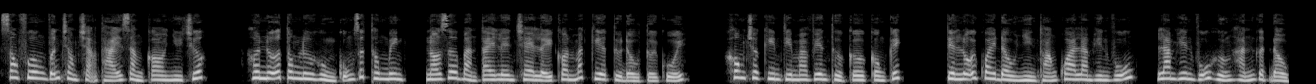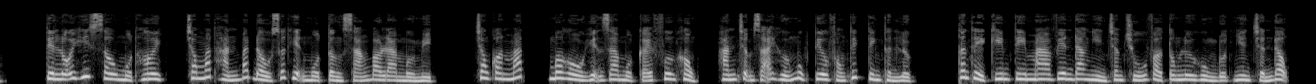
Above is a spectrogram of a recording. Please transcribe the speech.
Song phương vẫn trong trạng thái giằng co như trước. Hơn nữa Tông Lư Hùng cũng rất thông minh, nó giơ bàn tay lên che lấy con mắt kia từ đầu tới cuối, không cho Kim Ti Ma Viên thừa cơ công kích. Tiền Lỗi quay đầu nhìn thoáng qua Lam Hiên Vũ, Lam Hiên Vũ hướng hắn gật đầu. Tiền Lỗi hít sâu một hơi, trong mắt hắn bắt đầu xuất hiện một tầng sáng bao la mờ mịt. Trong con mắt, mơ hồ hiện ra một cái phương khổng, hắn chậm rãi hướng mục tiêu phóng thích tinh thần lực. Thân thể Kim Ti Ma Viên đang nhìn chăm chú vào Tông Lư Hùng đột nhiên chấn động,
